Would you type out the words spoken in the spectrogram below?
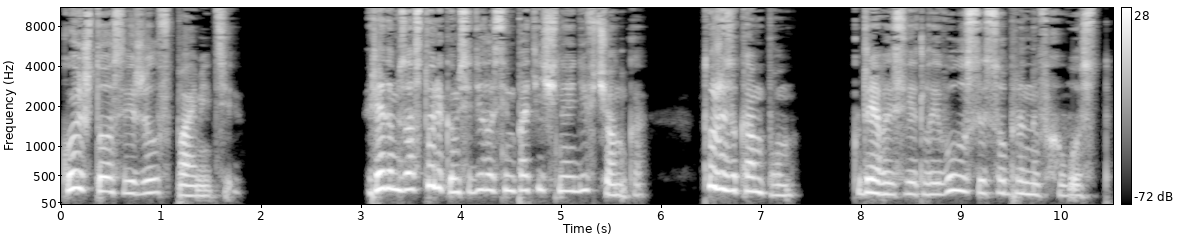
кое-что освежил в памяти. Рядом за столиком сидела симпатичная девчонка, тоже за компом. Кудрявые светлые волосы собраны в хвост.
